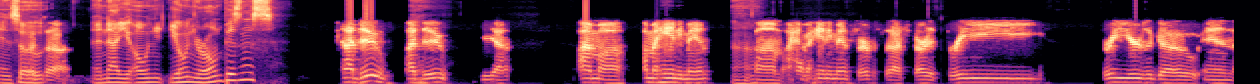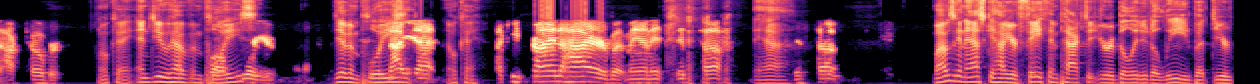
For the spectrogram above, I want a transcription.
And so, But, uh, and now you own you own your own business. I do, I do, yeah. I'm a I'm a handyman. Uh-huh. Um, I have a handyman service that I started three three years ago in October. Okay. And do you have Well, employees? four years. do you have employees? Not yet. Okay. I keep trying to hire, but man, it's it's tough. Yeah. It's tough. Well, I was going to ask you how your faith impacted your ability to lead, but you're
